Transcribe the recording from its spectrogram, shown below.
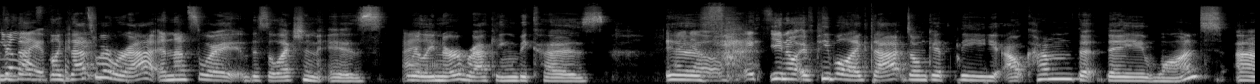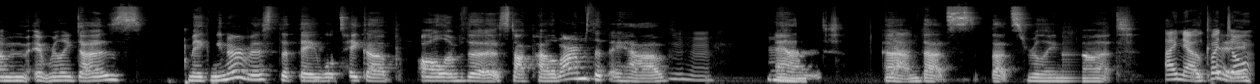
your that- life. like that's where we're at, and that's why this election is really nerve wracking because if know. You know if people like that don't get the outcome that they want, um, it really does make me nervous that they will take up all of the stockpile of arms that they have, hmm and Yeah. um, that's that's really not I know, but don't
